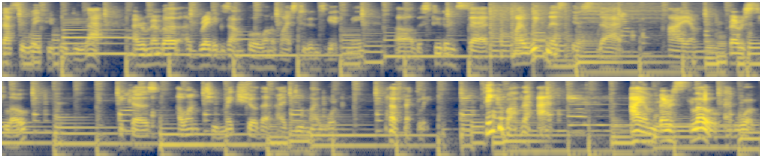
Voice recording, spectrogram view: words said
That's the way people do that. I remember a great example one of my students gave me. Uh, the student said, My weakness is that I am very slow because I want to make sure that I do my work perfectly. Think about that. I am very slow at work.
